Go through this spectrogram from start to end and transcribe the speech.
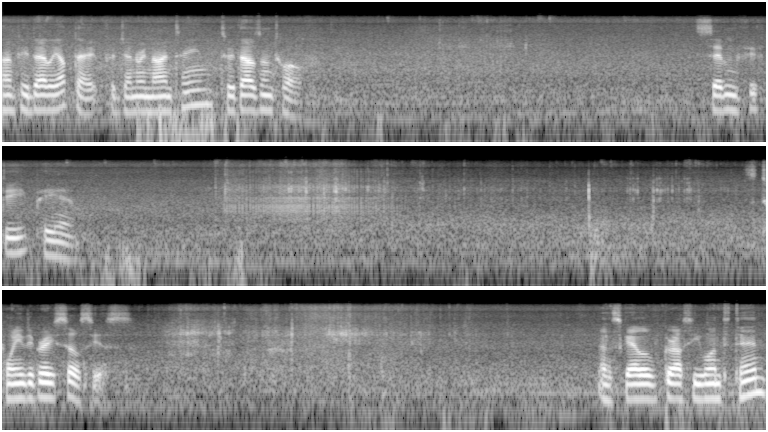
Time for your daily update for January 19, 2012. 7.50 p.m. It's 20 degrees Celsius. On a scale of grassy 1 to 10,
